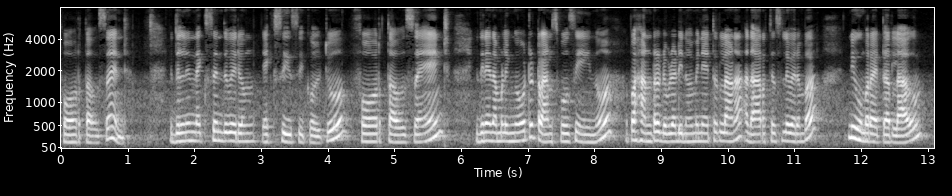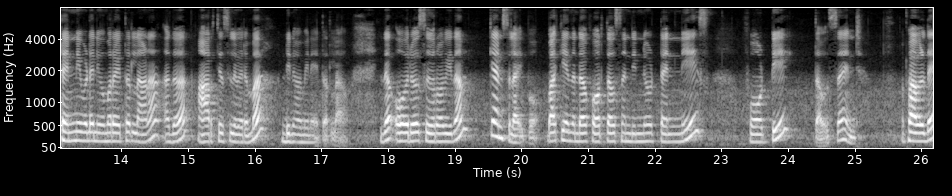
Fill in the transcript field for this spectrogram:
four thousand. ഇതിൽ നിന്ന് എക്സ് എന്ത് വരും? X is equal to four thousand ഇതിനെ നമ്മൾ ഇങ്ങോട്ട് ട്രാൻസ്പോസ് ചെയ്യുന്നു. അപ്പോൾ ഹൺഡ്രഡ് ഇവിടെ ഡിനോമിനേറ്ററിലാണ് അത് ആർ എച്ച് എസിൽ വരുമ്പോൾ ന്യൂമറേറ്ററിലാകും ടെൻ ഇവിടെ ന്യൂമറേറ്ററിലാണ് അത് ആർ എച്ച് എസിൽ വരുമ്പോൾ ഡിനോമിനേറ്ററിലാകും ഇത് ഓരോ സീറോ വീതം ക്യാൻസലായിപ്പോവും ബാക്കി എന്തുണ്ട്? Four thousand into ten is forty thousand അപ്പോൾ അവളുടെ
